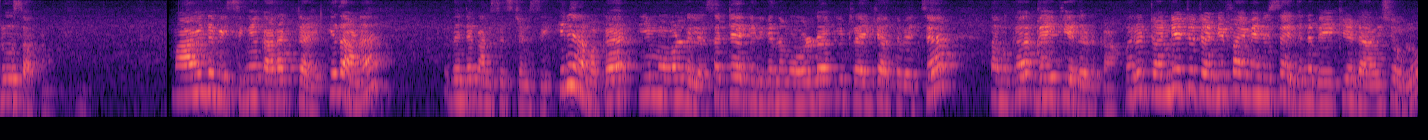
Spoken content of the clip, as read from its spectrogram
ലൂസാക്കണം. മാവിന്റെ മിക്സിങ് കറക്റ്റായി ഇതാണ് ഇതിന്റെ കൺസിസ്റ്റൻസി ഇനി നമുക്ക് ഈ മോൾഡിൽ സെറ്റാക്കിയിരിക്കുന്ന മോൾഡ് ഈ ട്രേക്കകത്ത് വെച്ച് നമുക്ക് ബേക്ക് ചെയ്തെടുക്കാം. ഒരു twenty two twenty five minutes ഇതിന് ബേക്ക് ചെയ്യേണ്ട ആവശ്യമുള്ളൂ.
